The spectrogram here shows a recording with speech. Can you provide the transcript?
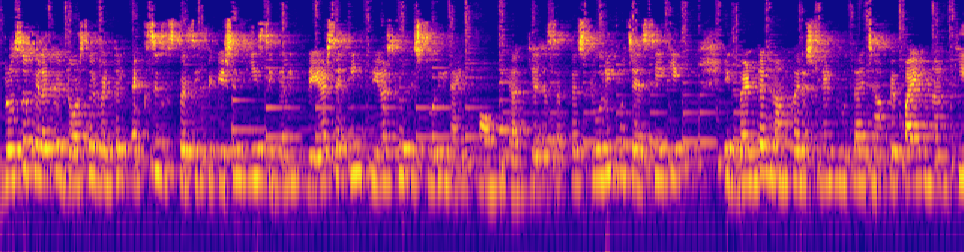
ड्रोसोफिला के डोर्सल वेंट्रल एक्सिस स्पेसिफिकेशन की सिग्नलिंग प्लेयर्स है। इन प्लेयर्स को एक स्टोरी लाइन फॉर्म में याद किया जा सकता है। स्टोरी कुछ ऐसी है कि एक वेंटल नाम का रेस्टोरेंट होता है जहाँ पे पाइप नाम की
